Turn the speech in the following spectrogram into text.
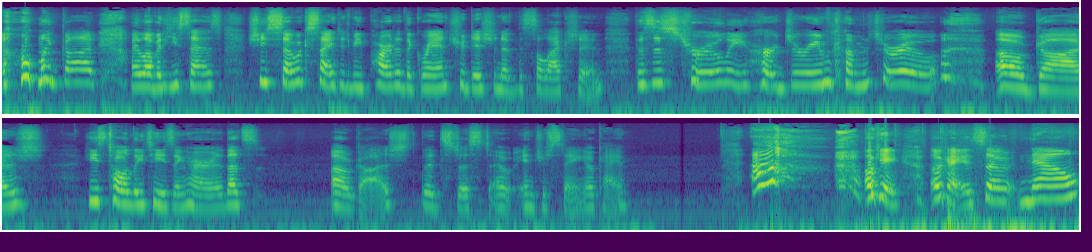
Oh my god, I love it. He says, She's so excited to be part of the grand tradition of the selection. This is truly her dream come true. Oh gosh. He's totally teasing her. That's. Oh gosh. That's just oh, interesting. Okay. Ah! Okay, okay, so now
